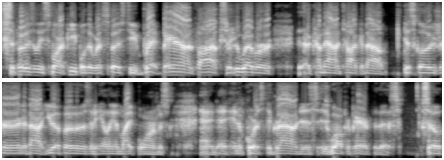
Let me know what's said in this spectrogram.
supposedly smart people that were supposed to Bret Baier on Fox or whoever uh, come out and talk about disclosure and about UFOs and alien life forms, and and of course the ground is is well prepared for this. So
